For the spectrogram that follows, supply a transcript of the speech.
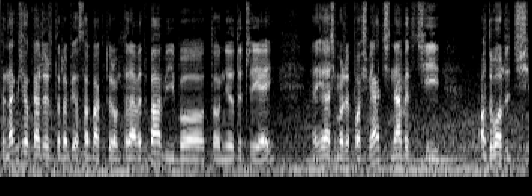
to nagle się okaże, że to robi osoba, którą to nawet bawi, bo to nie dotyczy jej e, i ona się może pośmiać, nawet Ci odłożyć,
